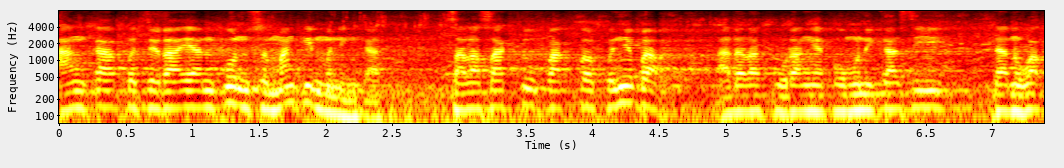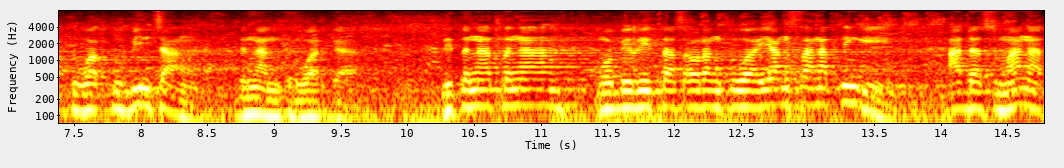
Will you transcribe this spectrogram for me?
Angka perceraian pun semakin meningkat. Salah satu faktor penyebab adalah kurangnya komunikasi dan waktu-waktu bincang dengan keluarga. Di tengah-tengah mobilitas orang tua yang sangat tinggi, ada semangat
